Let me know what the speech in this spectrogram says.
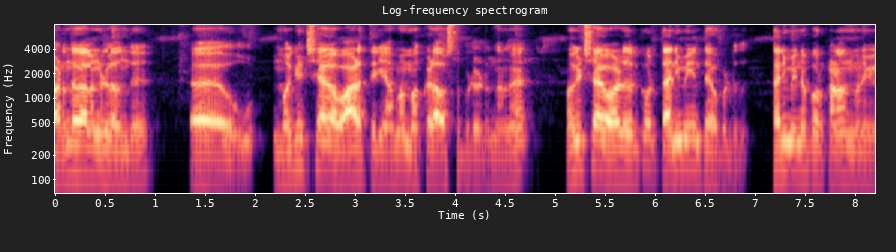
கடந்த காலங்களில் வந்து மகிழ்ச்சியாக வாழ தெரியாமல் மக்கள் அவஸ்தைப்பட்டுட்டு இருந்தாங்க. மகிழ்ச்சியாக வாழ்வதற்கு ஒரு தனிமையும் தேவைப்பட்டது. தனிமைன்னா இப்போ ஒரு கணவன் மனைவி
